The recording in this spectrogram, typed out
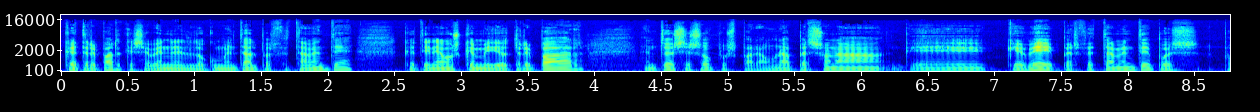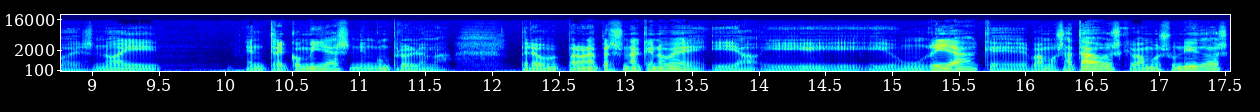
trepar, que se ven en el documental perfectamente, que teníamos que medio trepar. Entonces eso, pues para una persona que, que ve perfectamente, pues, pues no hay, entre comillas, ningún problema. Pero para una persona que no ve y, y, un guía, que vamos atados, que vamos unidos,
